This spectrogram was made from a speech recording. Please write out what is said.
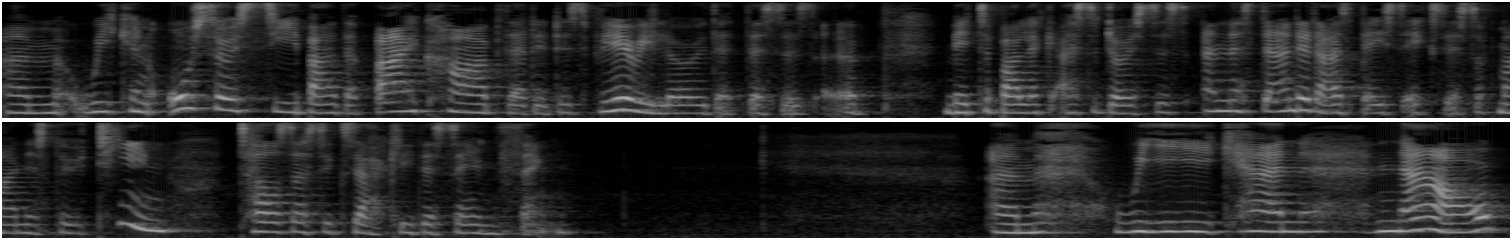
Um, we can also see by the bicarb that it is very low, that this is a metabolic acidosis, and the standardized base excess of minus 13 tells us exactly the same thing. Um, we can now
